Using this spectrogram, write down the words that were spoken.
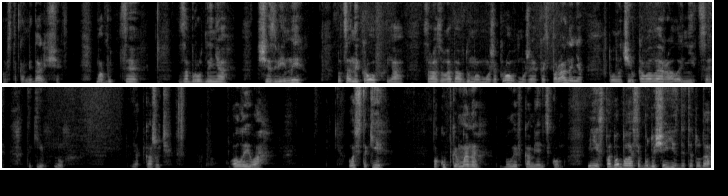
ось така медаль ще. Мабуть, це забруднення ще з війни. Ну, це не кров. Я зразу гадав, думав, може кров, може якесь поранення получив кавалер, але ні, це такі, ну, як кажуть, олива. Ось такі покупки в мене були в Кам'янському. Мені сподобалося, буду ще їздити туди.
